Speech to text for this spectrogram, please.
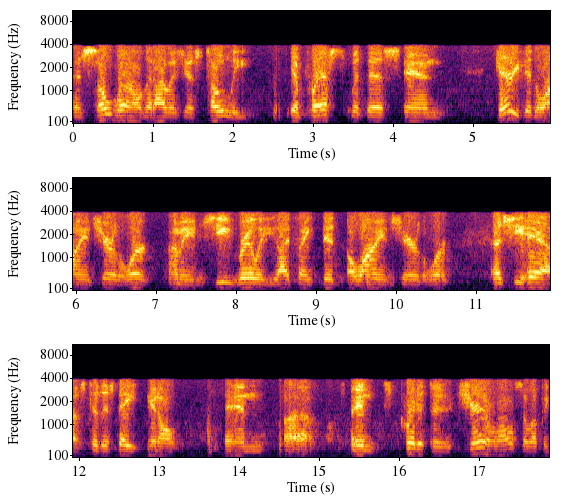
and so well that I was just totally impressed with this. And Kari did the lion's share of the work. I mean, she really, I think, did a lion's share of the work, as she has to this date. You know, and uh, and credit to Cheryl also up in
